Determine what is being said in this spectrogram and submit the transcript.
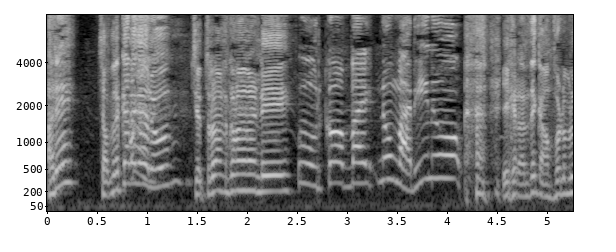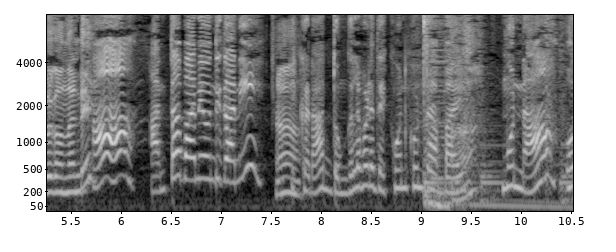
అరే చంద్రకళ గారు చిత్రం అనుకున్నానండి. ఊరుకో అబ్బాయి నువ్వు మరీ నువ్వు ఇక్కడ అంతే కంఫర్టబుల్గా ఉందండి. ఆ, అంతా బానే ఉంది కానీ. ఇక్కడ దొంగల పడేది ఎక్కువ అనుకుంటా అబ్బాయి. మొన్న ఓ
